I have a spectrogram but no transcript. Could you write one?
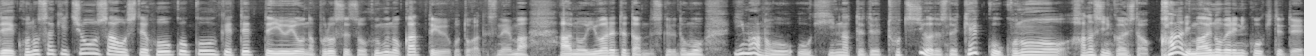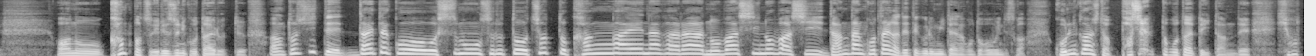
でこの先調査をして報告を受けてっていうようなプロセスを踏むのかっていうことがですねまああの言われてたんですけれども今のお聞きになってて都知事がですね結構この話に関してはかなり前のめりにこう来ててあの、間髪入れずに答えるっていう。あの、都知事って大体こう質問をするとちょっと考えながら伸ばし伸ばし、だんだん答えが出てくるみたいなことが多いんですが、これに関してはパシッと答えていたんで、ひょっ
